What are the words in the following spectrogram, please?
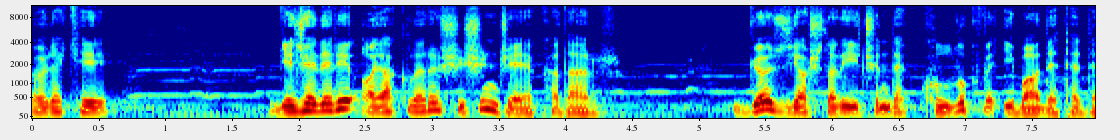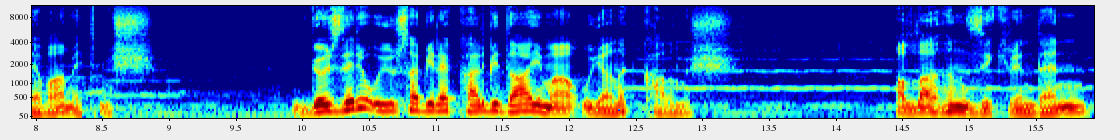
Öyle ki, geceleri ayakları şişinceye kadar, gözyaşları içinde kulluk ve ibadete devam etmiş. Gözleri uyusa bile kalbi daima uyanık kalmış. Allah'ın zikrinden,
